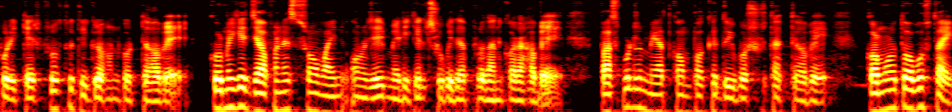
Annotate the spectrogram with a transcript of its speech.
পরীক্ষার প্রস্তুতি গ্রহণ করতে হবে। কর্মীকে জাপানের শ্রম আইন অনুযায়ী মেডিকেল সুবিধা প্রদান করা হবে। পাসপোর্টের মেয়াদ কমপক্ষে দুই বছর থাকতে হবে। কর্মরত অবস্থায়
